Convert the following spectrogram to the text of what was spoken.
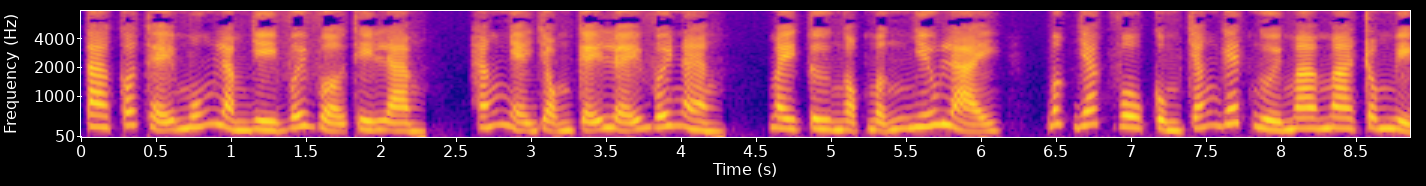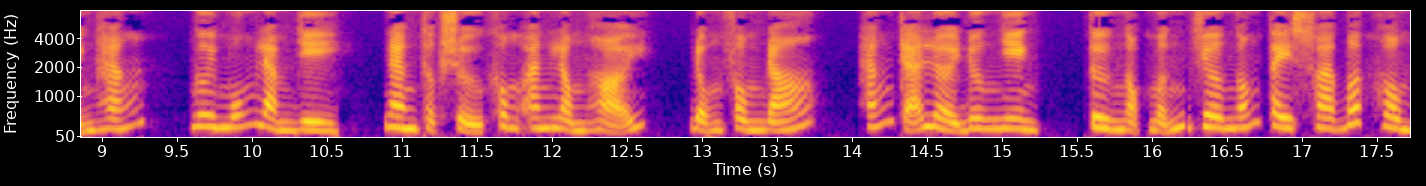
ta có thể muốn làm gì với vợ thì làm, hắn nhẹ giọng kể lễ với nàng, mày từ ngọc mẫn nhíu lại, bất giác vô cùng chán ghét người ma ma trong miệng hắn, ngươi muốn làm gì, nàng thật sự không an lòng hỏi, động phòng đó, hắn trả lời đương nhiên, từ ngọc mẫn giơ ngón tay xoa bóp hông,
